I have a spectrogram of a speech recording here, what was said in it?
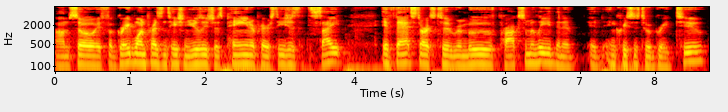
Um, so if a grade one presentation usually is just pain or paresthesias at the site, if that starts to remove proximally, then it, it increases to a grade two.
